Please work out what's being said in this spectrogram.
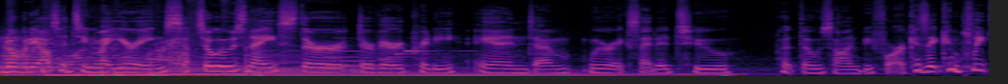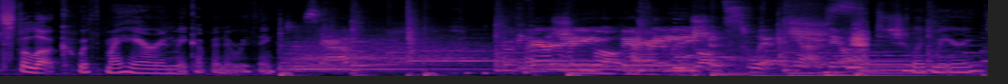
Nobody else had seen my earrings, so it was nice. They're they're very pretty, and um, we were excited to put those on before because it completes the look with my hair and makeup and everything. Very regal. Very We regal. should switch. Yeah. Did you like my earrings?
